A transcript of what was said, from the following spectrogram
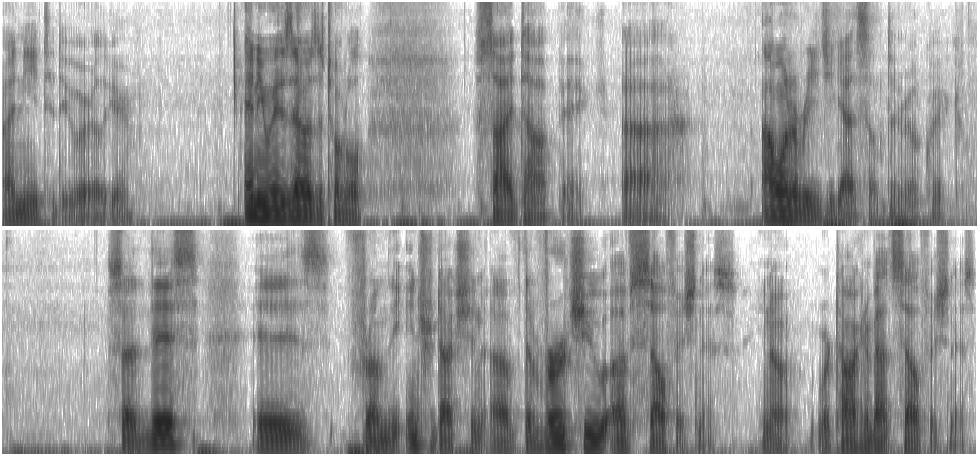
I need to do earlier. Anyways, that was a total side topic. Uh, I want to read you guys something real quick. So this is from the introduction of the virtue of selfishness. You know, we're talking about selfishness,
